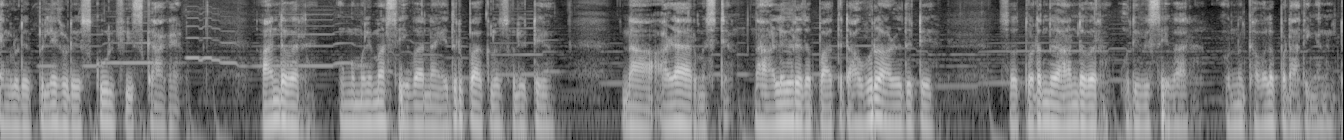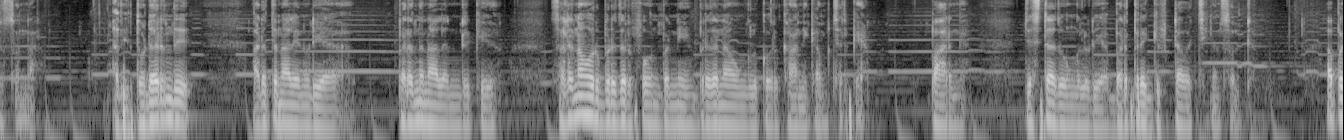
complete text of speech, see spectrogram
எங்களுடைய பிள்ளைகளுடைய ஸ்கூல் ஃபீஸ்க்காக. ஆண்டவர் உங்கள் மூலிமா செய்வார் நான் எதிர்பார்க்கலன்னு சொல்லிட்டு நான் அழ ஆரம்பிச்சிட்டேன். நான் அழுகிறத பார்த்துட்டு அவரும் அழுதுட்டு ஸோ தொடர்ந்து ஆண்டவர் உதவி செய்வார் ஒன்றும் கவலைப்படாதீங்கன்னுட்டு சொன்னார். அதை தொடர்ந்து அடுத்த நாள் என்னுடைய பிறந்த நாள் அன்றைக்கு சடனாக ஒரு பிரதர் ஃபோன் பண்ணி பிரதர் நான் உங்களுக்கு ஒரு காணி காமிச்சிருக்கேன் பாருங்கள் ஜஸ்ட் அது உங்களுடைய பர்த்டே கிஃப்டாக வச்சுக்கன்னு சொல்லிட்டு. அப்போ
